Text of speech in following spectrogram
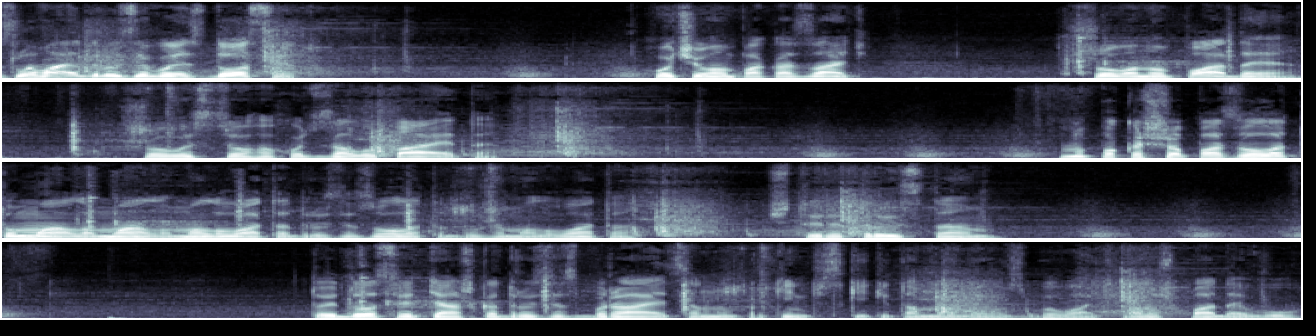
Зливаю, друзі, весь досвід. Хочу вам показати, що воно падає, що ви з цього хоч залутаєте. Ну, поки що по золоту мало, мало, маловато, друзі. Золота дуже маловато. 4300. Той досвід тяжко, друзі, збирається. Ну, прикиньте, скільки там треба його збивати. Воно ж падає в,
